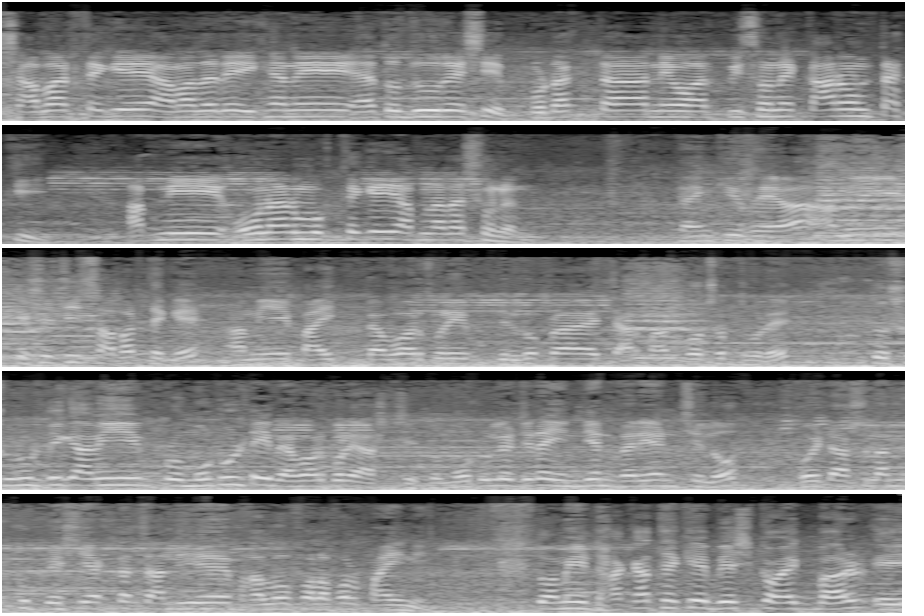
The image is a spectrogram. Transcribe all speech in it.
সাভার থেকে আমাদের এইখানে এত দূর এসে প্রোডাক্টটা নেওয়ার পিছনে কারণটা কি? আপনি ওনার মুখ থেকেই আপনারা শুনেন। থ্যাংক ইউ ভাইয়া। আমি এসেছি সাভার থেকে। আমি বাইক ব্যবহার করি দীর্ঘ প্রায় চার পাঁচ বছর ধরে। তো শুরুর দিকে আমি মোটুলটাই ব্যবহার করে আসছি। তো মোটুলের যেটা ইন্ডিয়ান ভ্যারিয়েন্ট ছিল, ওইটা আসলে আমি খুব বেশি একটা চালিয়ে ভালো ফলাফল পাইনি। তো আমি ঢাকা থেকে বেশ কয়েকবার এই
